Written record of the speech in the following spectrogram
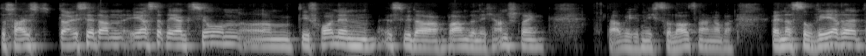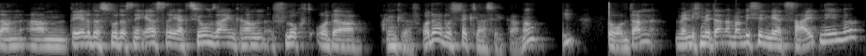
Das heißt, da ist ja dann erste Reaktion, ähm, die Freundin ist wieder wahnsinnig anstrengend. Darf ich nicht so laut sagen, aber wenn das so wäre, dann ähm, wäre das so, dass eine erste Reaktion sein kann, Flucht oder Angriff, oder? Das ist der Klassiker, ne? So, und dann, wenn ich mir dann aber ein bisschen mehr Zeit nehme,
